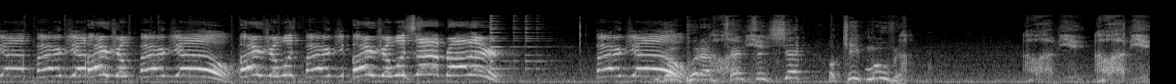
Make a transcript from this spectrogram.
Virgil! Virgil! Virgil! Virgil! Virgil! What's Virgil? Virgil, what's up, brother? Virgil! Gonna put up tents and shit or keep moving? I love you. I love you.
